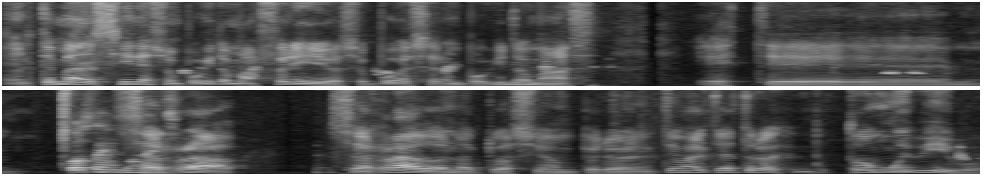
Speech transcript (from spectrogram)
el, tema del cine es un poquito más frío, se puede ser un poquito más este cerrado, cerrado en la actuación, pero en el tema del teatro es todo muy vivo.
